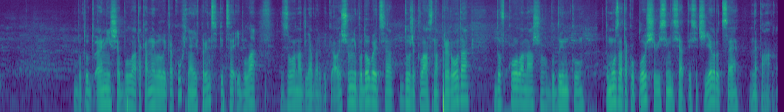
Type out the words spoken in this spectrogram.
Бо тут раніше була така невелика кухня, і в принципі це і була зона для барбекю. Але що мені подобається, дуже класна природа довкола нашого будинку. Тому за таку площу 80 тисяч євро це непогано.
